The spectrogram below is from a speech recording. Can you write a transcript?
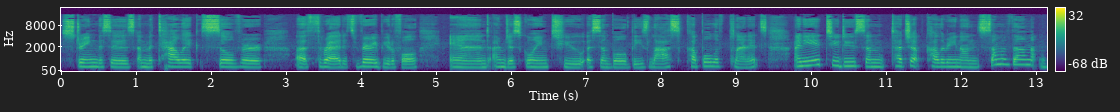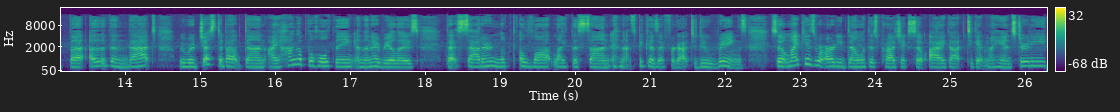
string. This is a metallic silver uh, thread. It's very beautiful and I'm just going to assemble these last couple of planets. I needed to do some touch-up coloring on some of them, but other than that, we were just about done. I hung up the whole thing and then I realized that Saturn looked a lot like the sun, and that's because I forgot to do rings. So my kids were already done with this project, so I got to get my hands dirty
